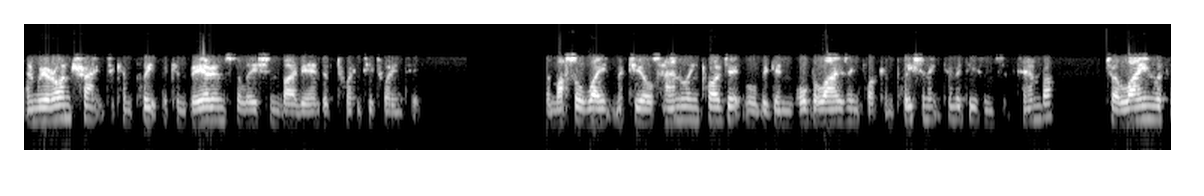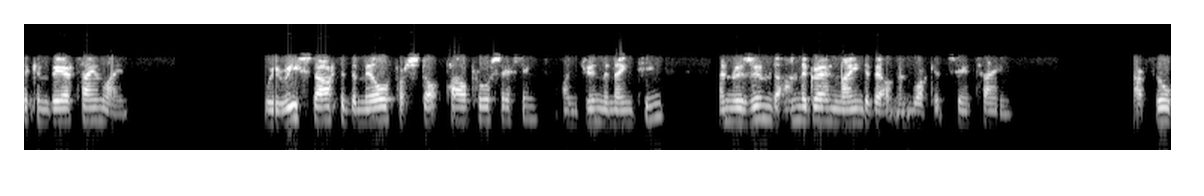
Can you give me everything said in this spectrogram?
and we are on track to complete the conveyor installation by the end of 2020. The Musselwhite materials handling project will begin mobilizing for completion activities in September to align with the conveyor timeline. We restarted the mill for stockpile processing on June the 19th and resumed the underground mine development work at the same time. Our Full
